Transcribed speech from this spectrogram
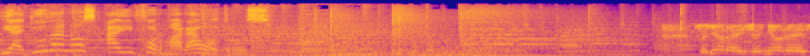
y ayúdanos a informar a otros. Señoras y señores,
